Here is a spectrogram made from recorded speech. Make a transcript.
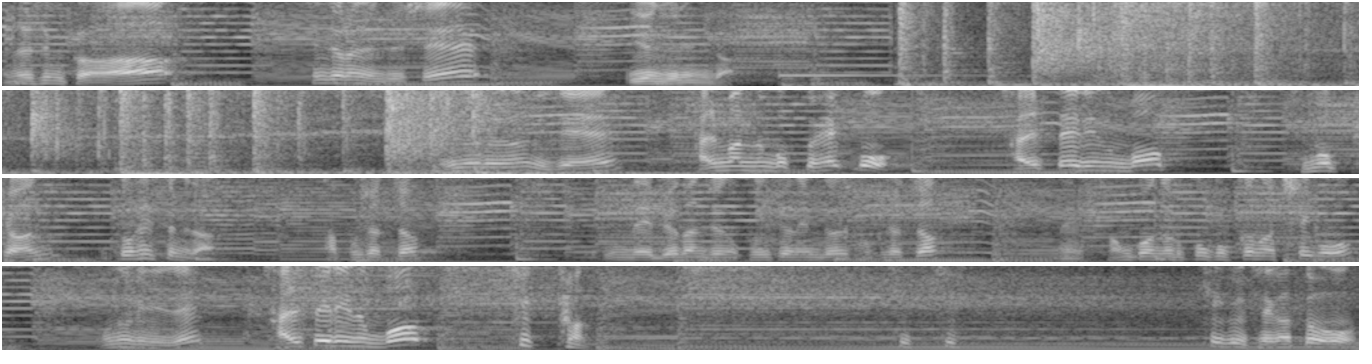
안녕하십니까. 친절한 연준씨의 이현준입니다. 오늘은 이제 잘 맞는 법도 했고, 잘 때리는 법 주먹편 또 했습니다. 다 보셨죠? 근데 몇안 주는 구독자님들 다 보셨죠? 네, 정권으로 꾹꾹 끊어치고, 오늘은 이제 잘 때리는 법 킥편. 킥, 킥. 킥을 제가 또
